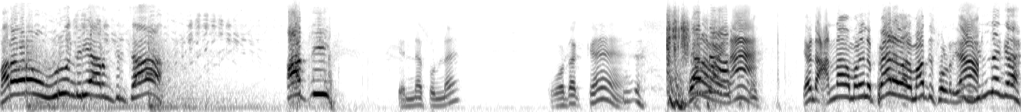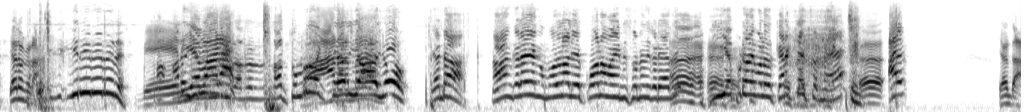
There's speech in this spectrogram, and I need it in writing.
வர வர உன் உருவம் தெரிய ஆரம்பிச்சிருச்சா? ஆத்தி! என்ன சொன்ன? உதக்க ஏண்டா? அண்ணாமலைன்னு பேரை வேற மாத்தி சொல்றியா? இல்லங்க. இறங்குடா. இரு இரு இரு, வெளிய வாடா. நான் ஏண்டா நாங்களே எங்க முதலாளிய கோணவாயின்னு சொன்னது கிடையாது. நீ எப்படா இவ்வளவு கரெக்டா சொன்ன? ஏண்டா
